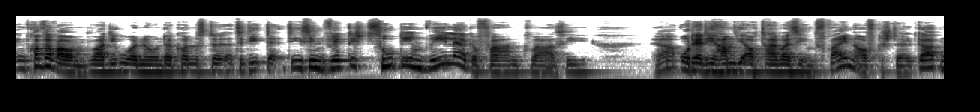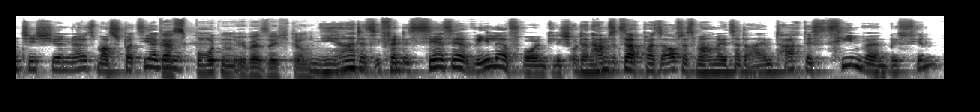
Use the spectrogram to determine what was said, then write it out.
im Kofferraum war die Urne und da konntest du, also die, die sind wirklich zu dem Wähler gefahren quasi. Ja, oder die haben die auch teilweise im Freien aufgestellt. Gartentischchen, ja, jetzt machst du Spaziergang. Despotenübersicht. du. Ja, das, ich finde es sehr, sehr wählerfreundlich. Und dann haben sie gesagt, pass auf, das machen wir jetzt nicht an einem Tag, das ziehen wir ein bisschen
